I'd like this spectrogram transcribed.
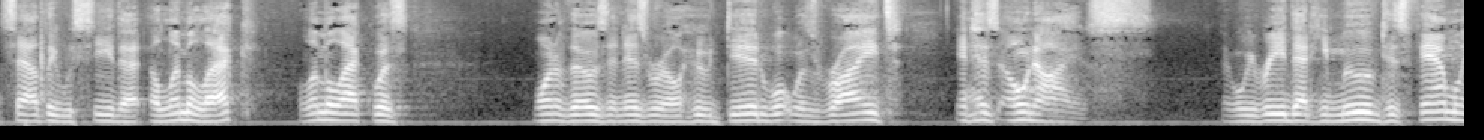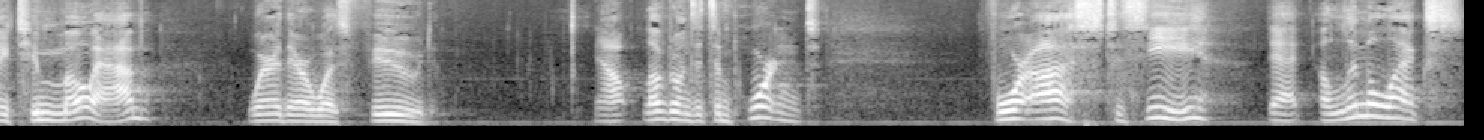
Sadly, we see that Elimelech, Elimelech was one of those in Israel who did what was right in his own eyes. And we read that he moved his family to Moab where there was food. Now, loved ones, it's important for us to see that Elimelech's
